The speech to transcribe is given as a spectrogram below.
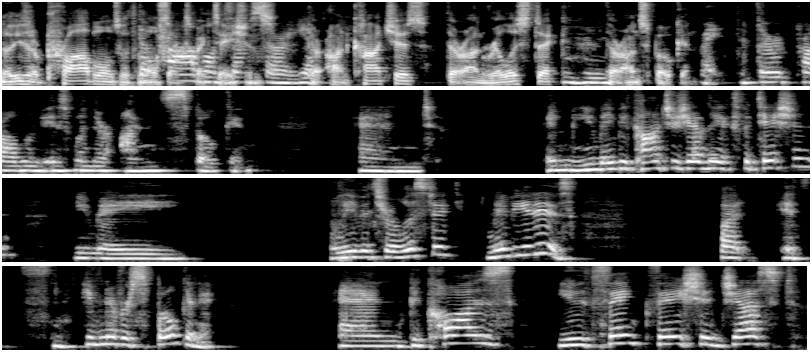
No, these are problems with The most problems, I'm expectations. sorry, yeah. They're unconscious. They're unrealistic. Mhm. They're unspoken. Right. The third problem is when they're unspoken. And, and you may be conscious you have the expectation. You may believe it's realistic. Maybe it is. But it's you've never spoken it. And because you think they should just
